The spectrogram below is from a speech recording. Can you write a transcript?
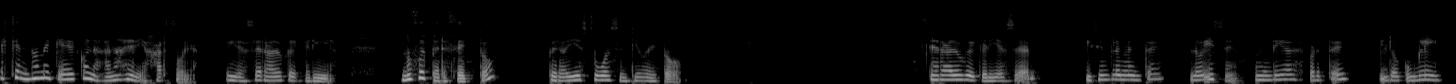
es que no me quedé con las ganas de viajar sola y de hacer algo que quería. No fue perfecto, pero ahí estuvo el sentido de todo. Era algo que quería hacer y simplemente lo hice. Un día desperté y lo cumplí.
